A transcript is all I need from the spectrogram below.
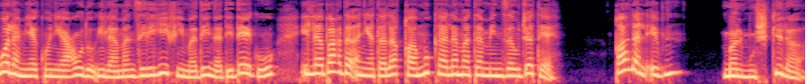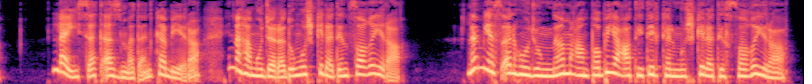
ولم يكن يعود إلى منزله في مدينة ديغو إلا بعد أن يتلقى مكالمة من زوجته. قال الابن ما المشكلة؟ ليست أزمة كبيرة إنها مجرد مشكلة صغيرة. لم يسأله جونgnam عن طبيعة تلك المشكلة الصغيرة.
